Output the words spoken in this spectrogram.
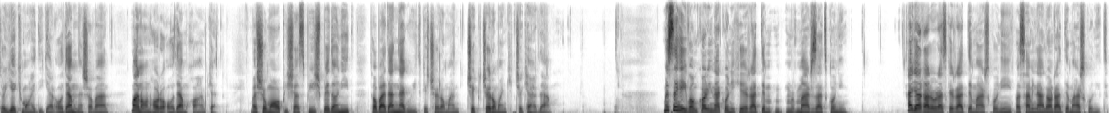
تا یک ماه دیگر آدم نشوند من آنها را آدم خواهم کرد و شما پیش از پیش بدانید تا بعدا نگویید که چرا من چه, چرا من چه کردم. مثل حیوان کاری نکنی که رد مرزت کنیم اگر قرار است که رد مرز کنید پس همین الان رد مرز کنید.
